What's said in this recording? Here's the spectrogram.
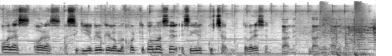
horas, horas. Así que yo creo que lo mejor que podemos hacer es seguir escuchando. ¿Te parece? Dale, dale, dale, dale.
